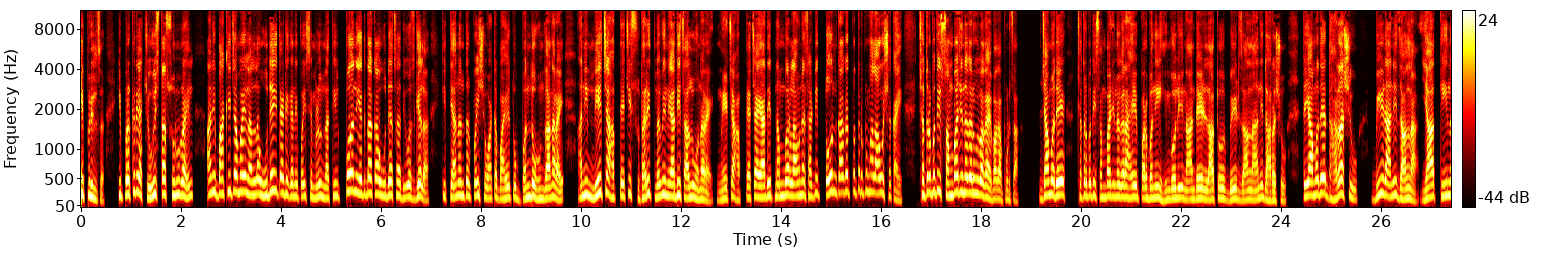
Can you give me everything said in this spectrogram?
एप्रिलचं. ही प्रक्रिया चोवीस तास सुरू राहील आणि बाकीच्या महिलांना उद्याही त्या ठिकाणी पैसे मिळून जातील. पण एकदा का उद्याचा दिवस गेला की त्यानंतर पैसे वाटप आहे तो बंद होऊन जाणार आहे आणि मेच्या हप्त्याची सुधारित नवीन यादी चालू होणार आहे. मेच्या हप्त्याच्या यादीत नंबर लावण्यासाठी दोन कागदपत्र तुम्हाला आवश्यक आहे. छत्रपती संभाजीनगर विभाग आहे बघा पुढचा. ज्यामध्ये छत्रपती संभाजीनगर आहे परभणी हिंगोली नांदेड लातूर बीड जालना आणि धाराशिव. तर यामध्ये धाराशिव बीड आणि जालना या तीन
